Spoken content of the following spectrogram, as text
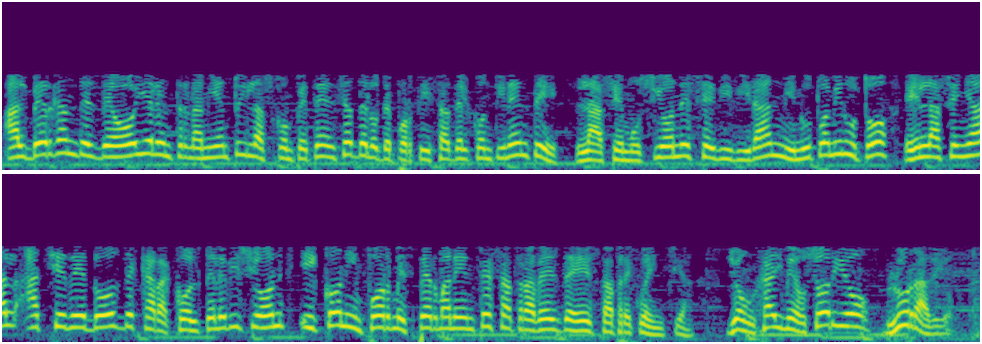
albergan desde hoy el entrenamiento y las competencias de los deportistas del continente. Las emociones se vivirán minuto a minuto en la señal HD2 de Caracol Televisión y con informes permanentes a través de esta frecuencia. John Jaime Osorio, Blue Radio.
